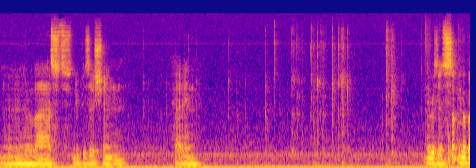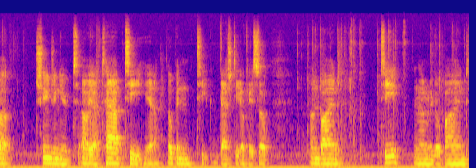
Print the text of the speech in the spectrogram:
Uh, last, new position, heading. There was a, something about changing your, oh yeah, tab T, yeah, open T, dash T. Okay, so unbind T, and then I'm gonna go bind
